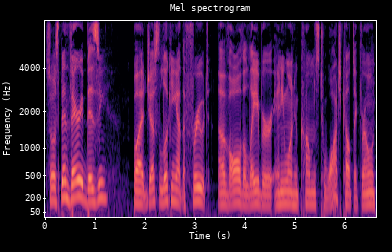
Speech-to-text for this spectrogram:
So it's been very busy, but just looking at the fruit of all the labor, anyone who comes to watch Celtic Throne,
